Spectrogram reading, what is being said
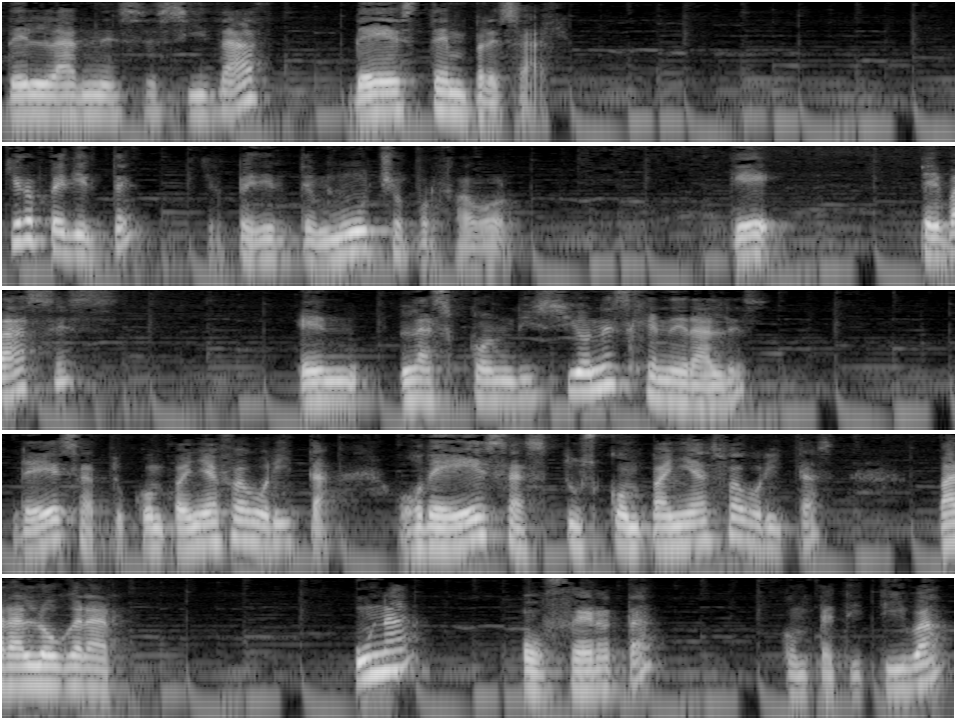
de la necesidad de este empresario. Quiero pedirte, quiero pedirte mucho, por favor, que te bases en las condiciones generales de esa, tu compañía favorita, o de esas, tus compañías favoritas, para lograr una oferta competitiva,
